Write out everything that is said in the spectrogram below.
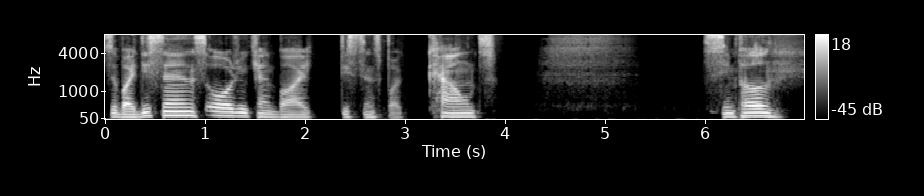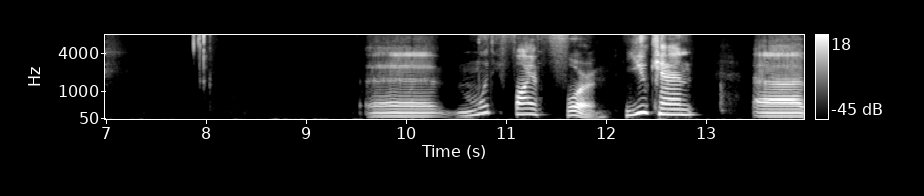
So by distance, or you can by distance by count. Simple. Uh, modify form. You can uh,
